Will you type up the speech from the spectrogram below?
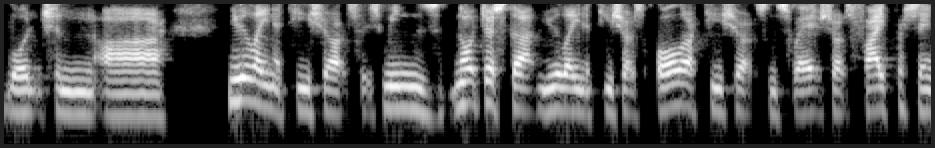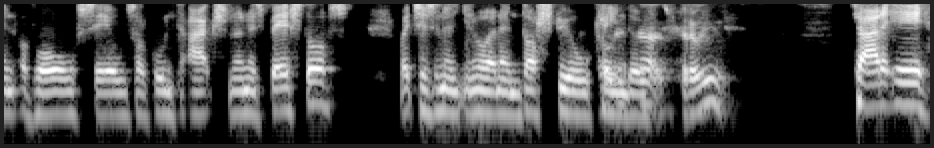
launching our new line of t-shirts, which means not just that new line of t-shirts, all our t-shirts and sweatshirts, 5% of all sales are going to Action on Asbestos, which is an, you know, an industrial oh, kind oh, of brilliant. charity.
